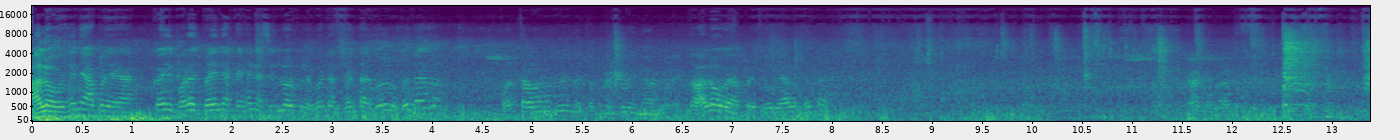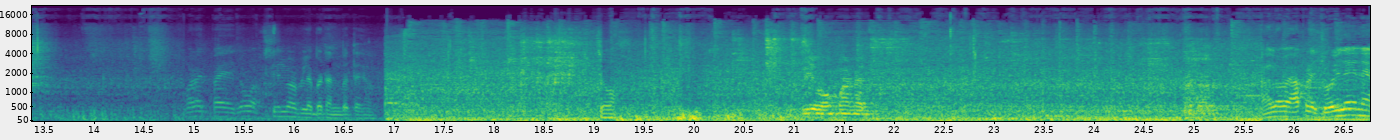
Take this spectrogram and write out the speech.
હાલો છે ને આપણે કઈ ભરતભાઈ ને કે ને સિલ્વર પ્લે બટન બતાવ. બતાવો? બતાવવાનું જોઈએ ને તમને થોડી ના પડે તો હાલો હવે આપણે જોઈએ હાલો બતાવો ભરતભાઈ જુઓ સિલ્વર પ્લે બટન બતાવ્યું. જો. હાલો હવે આપણે જોઈ લઈને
